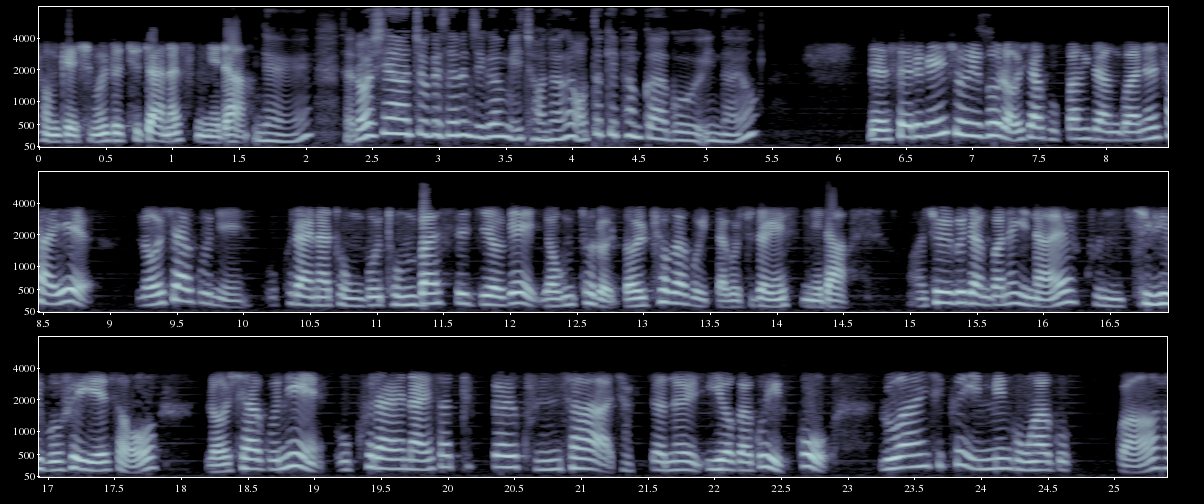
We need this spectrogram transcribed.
경계심을 늦추지 않았습니다. 네. 자, 러시아 쪽에서는 지금 이 전황을 어떻게 평가하고 있나요? 네, 세르게이 쇼이구 러시아 국방장관은 4일 러시아군이 우크라이나 동부 돈바스 지역의 영토를 넓혀가고 있다고 주장했습니다. 어, 쇼이구 장관은 이날 군 지휘부 회의에서 러시아군이 우크라이나에서 특별 군사 작전을 이어가고 있고 루안시크 인민공화국과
